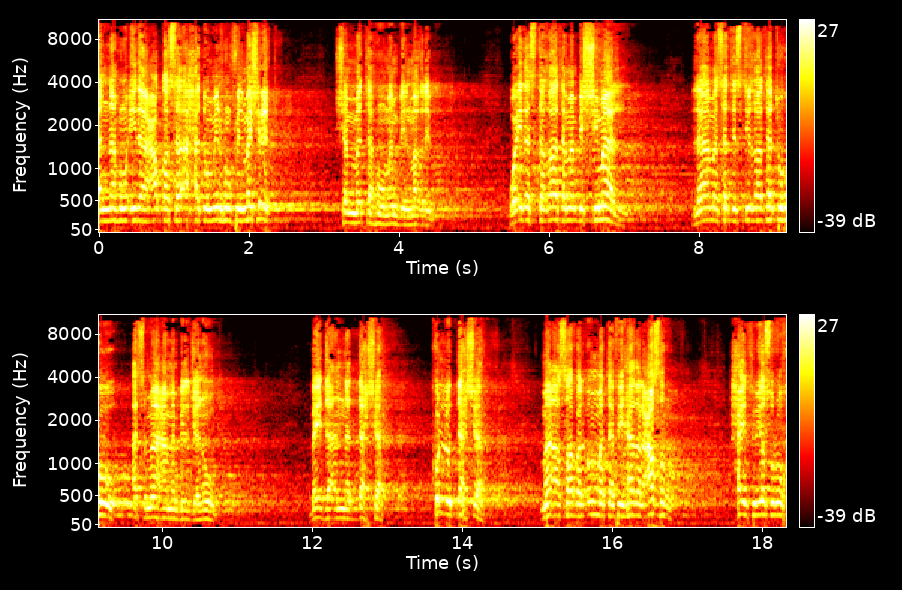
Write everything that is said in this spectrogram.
أنه إذا عطس أحد منهم في المشرق شمته من بالمغرب. وإذا استغاث من بالشمال لامست استغاثته أسماع من بالجنوب. بيد أن الدهشة كل الدهشة ما أصاب الأمة في هذا العصر حيث يصرخ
